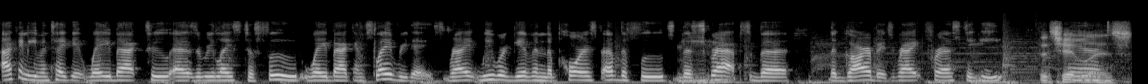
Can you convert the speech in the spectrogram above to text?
I can even take it way back to as it relates to food, way back in slavery days, right? We were given the poorest of the foods, the Mm-hmm. scraps, the the garbage, right, for us to eat. The chitlins.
